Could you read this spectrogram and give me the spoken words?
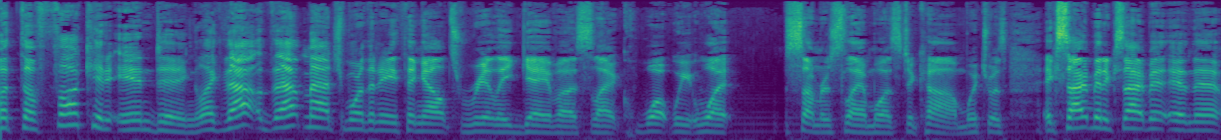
But the fucking ending, like that, that match more than anything else, really gave us like what we what SummerSlam was to come, which was excitement, excitement, and then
